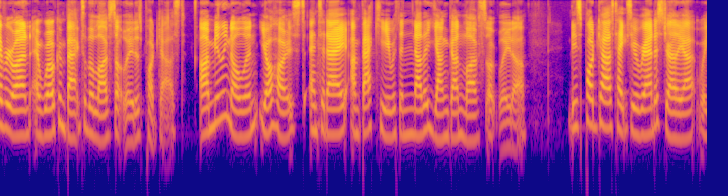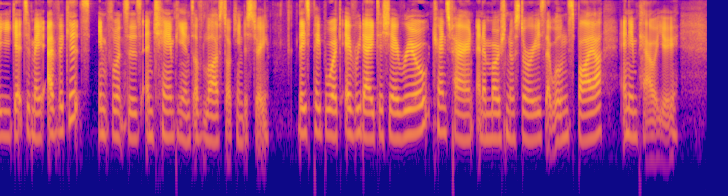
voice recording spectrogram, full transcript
Everyone, and welcome back to the Livestock Leaders Podcast. I'm Millie Nolan, your host, and today I'm back here with another young gun livestock leader. This podcast takes you around Australia where you get to meet advocates, influencers, and champions of the livestock industry. These people work every day to share real, transparent, and emotional stories that will inspire and empower you.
